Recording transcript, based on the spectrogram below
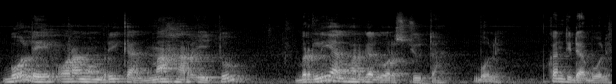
Boleh orang memberikan mahar itu berlian harga 200 juta. Boleh. Bukan tidak boleh.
